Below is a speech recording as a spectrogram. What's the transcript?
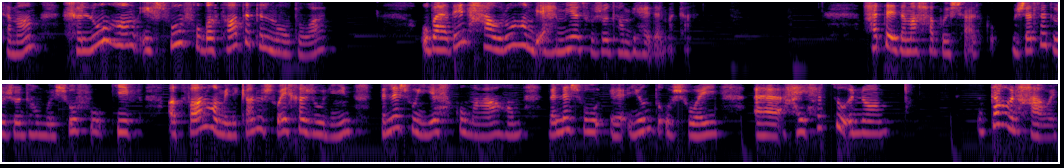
تمام؟ خلوهم يشوفوا بساطة الموضوع وبعدين حاوروهم بأهمية وجودهم بهذا المكان. حتى إذا ما حبوا يشاركوا مجرد وجودهم ويشوفوا كيف أطفالهم اللي كانوا شوي خجولين بلشوا يحكوا معاهم بلشوا ينطقوا شوي آه، حيحسوا إنه تعالوا نحاول.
